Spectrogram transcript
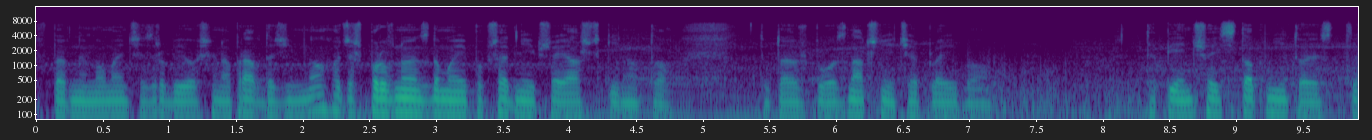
W pewnym momencie zrobiło się naprawdę zimno, chociaż porównując do mojej poprzedniej przejażdżki, no to tutaj już było znacznie cieplej, bo te 5-6 stopni to jest e,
